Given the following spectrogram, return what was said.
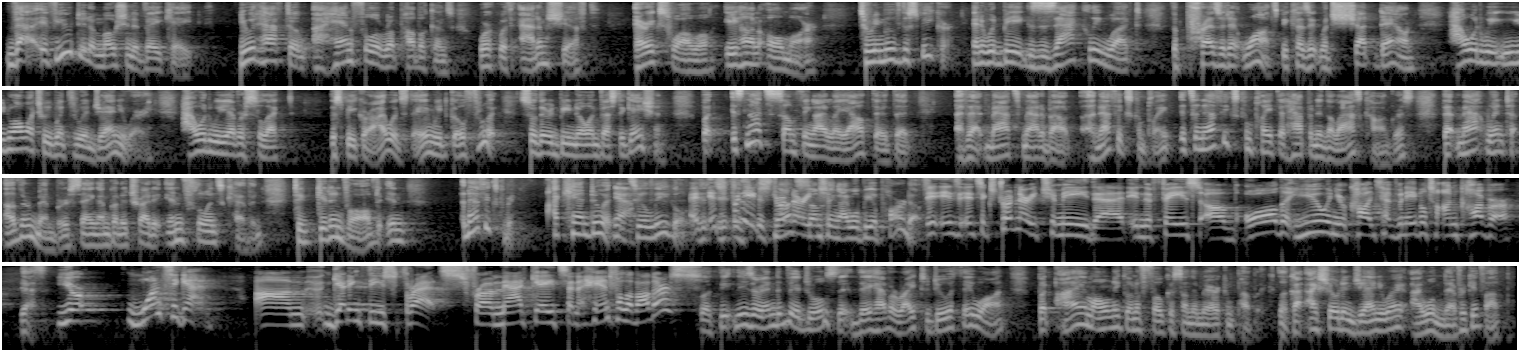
that if you did a motion to vacate, you would have to a handful of Republicans work with Adam Schiff, Eric Swalwell, Ilhan Omar to remove the speaker, and it would be exactly what the president wants because it would shut down. How would we? You know much we went through in January. How would we ever select? The speaker, I would stay, and we'd go through it. So there would be no investigation. But it's not something I lay out there that that Matt's mad about an ethics complaint. It's an ethics complaint that happened in the last Congress that Matt went to other members saying, I'm going to try to influence Kevin to get involved in an ethics committee. I can't do it. Yeah. It's illegal. It- it's pretty it's not extraordinary to- something I will be a part of. It's, it's extraordinary to me that in the face of all that you and your colleagues have been able to uncover, Yes. you're once again um, getting these threats from Matt Gaetz and a handful of others. Look, th- these are individuals that they have a right to do what they want, but I am only going to focus on the American public. Look, I, I showed in January I will never give up.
